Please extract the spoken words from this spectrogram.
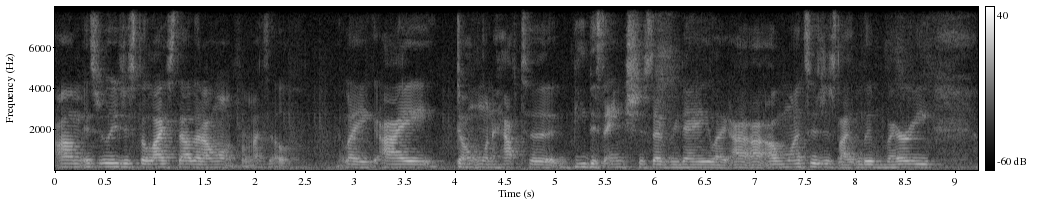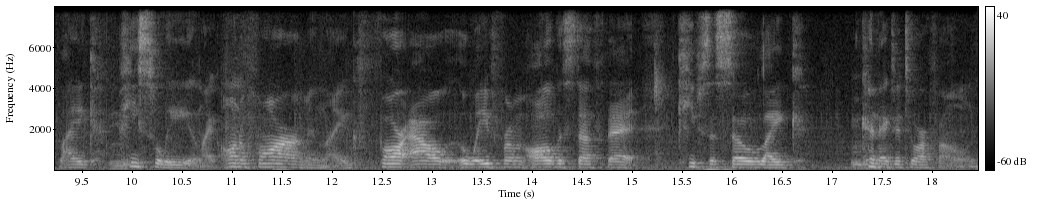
Um, it's really just the lifestyle that I want for myself. Like I don't want to have to be this anxious every day. Like I, I I want to just like live very like mm. peacefully and like on a farm and like far out away from all the stuff that keeps us so like mm. connected to our phone.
